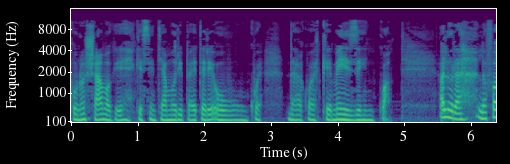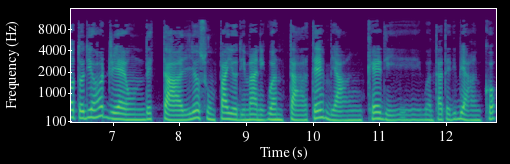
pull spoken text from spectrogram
conosciamo, che, che sentiamo ripetere ovunque da qualche mese in qua. Allora, la foto di oggi è un dettaglio su un paio di mani guantate, bianche, di, guantate di bianco,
